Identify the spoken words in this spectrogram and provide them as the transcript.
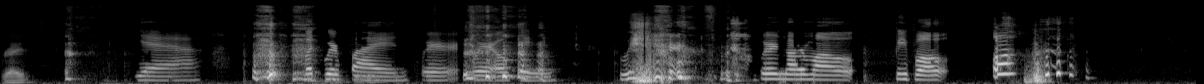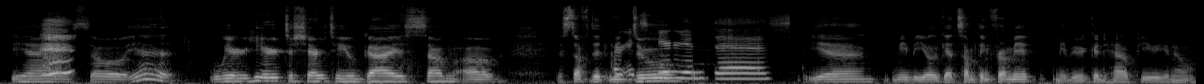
right? Yeah. But we're fine. We're we're okay. We're we're normal people. Oh. Yeah, so yeah, we're here to share to you guys some of the stuff that Our we do. experiences. Yeah, maybe you'll get something from it. Maybe we could help you, you know,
